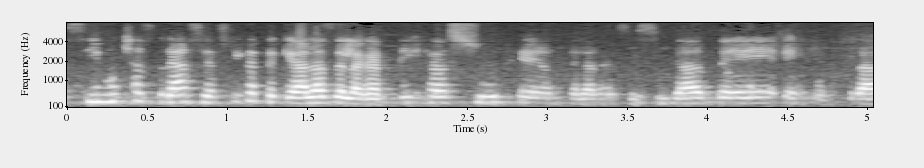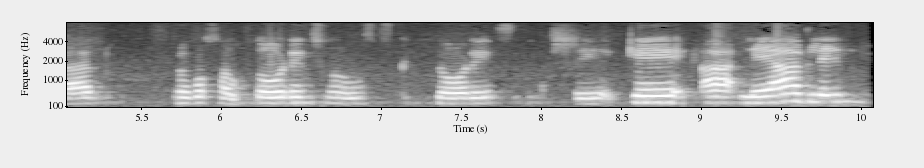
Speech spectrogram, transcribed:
Pues sí, muchas gracias. Fíjate que Alas de Lagartija surge ante la necesidad de encontrar nuevos autores, nuevos escritores que le hablen,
